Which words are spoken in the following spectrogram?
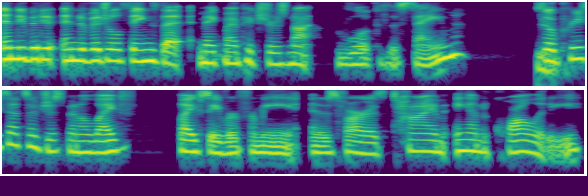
individual individual things that make my pictures not look the same. Yeah. So presets have just been a life lifesaver for me as far as time and quality.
